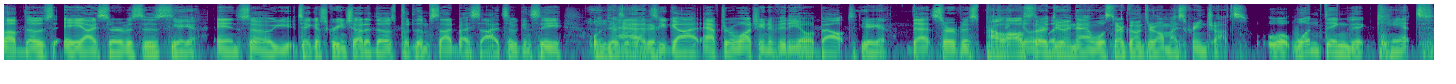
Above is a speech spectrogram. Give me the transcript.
of those AI services. Yeah, yeah. And so you take a screenshot of those, put them side by side, so we can see what does it ads better? you got after watching a video about Yeah, yeah. that service. I'll, I'll start particularly. doing that. We'll start going through all my screenshots. Well, one thing that can't,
